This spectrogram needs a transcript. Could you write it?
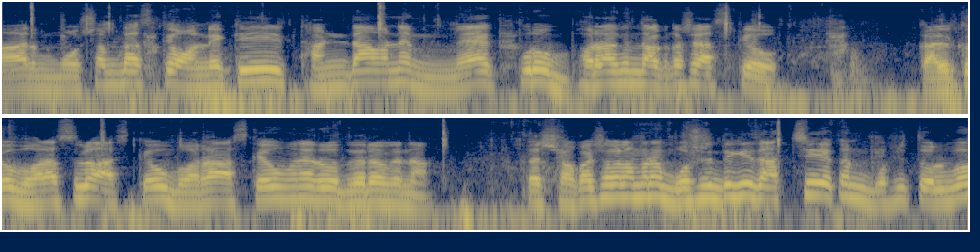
আর মৌসুমটা আজকে অনেকেই ঠান্ডা মানে মেঘ পুরো ভরা কিন্তু আকাশে আজকেও। কালকেও ভরা ছিল আজকেও ভরা আজকেও মানে রোদ বেরোবে না। তা সকাল সকাল আমরা বসির দিকে যাচ্ছি এখন বসে তুলবো।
